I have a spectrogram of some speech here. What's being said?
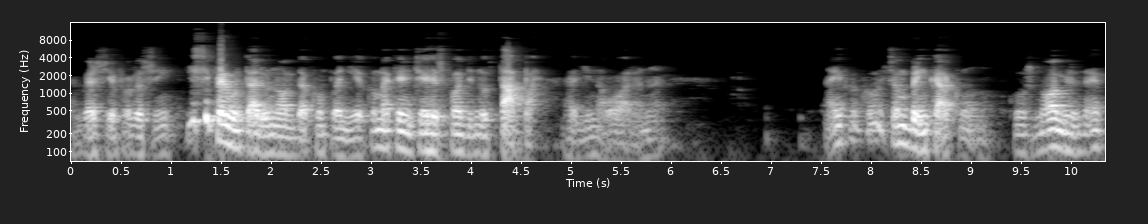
O Garcia falou assim, e se perguntar o nome da companhia, como é que a gente responde no tapa? ali na hora, né? Aí começamos a brincar com, com os nomes, né?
